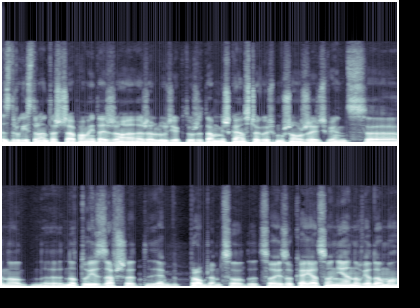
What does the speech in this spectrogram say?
z drugiej strony też trzeba pamiętać, że, że ludzie, którzy tam mieszkają z czegoś muszą żyć, więc e, no, e, no tu jest zawsze jakby problem, co, co jest ok, a co nie, no wiadomo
